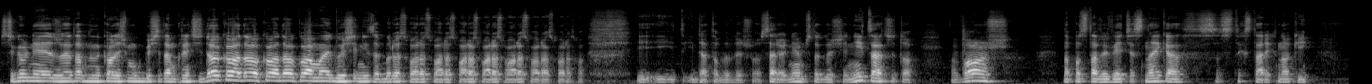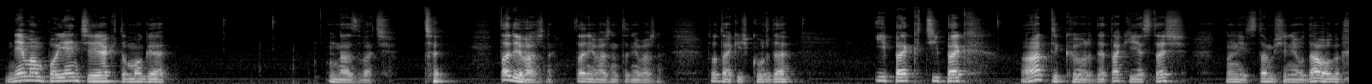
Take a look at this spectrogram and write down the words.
Szczególnie, że tamten koleś mógłby się tam kręcić dookoła, dookoła, dookoła. Moja gąsienica by rosła, rosła, rosła, rosła, rosła, rosła, rosła, rosła. I, i, I na to by wyszło. Serio, nie wiem, czy to gąsienica, czy to wąż. Na podstawie, wiecie, Snake'a z, z tych starych Noki. Nie mam pojęcia, jak to mogę nazwać. To nieważne, to nieważne, to nieważne. Tutaj jakiś kurde Ipek, Cipek. A ty kurde, taki jesteś. No nic, to mi się nie udało go.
